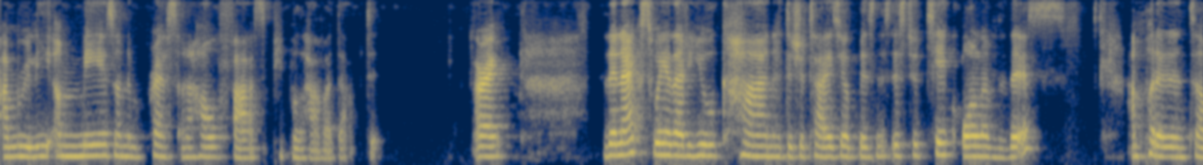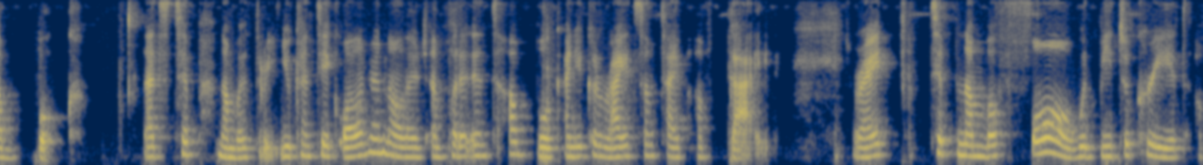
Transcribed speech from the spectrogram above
i'm really amazed and impressed at how fast people have adapted all right. The next way that you can digitize your business is to take all of this and put it into a book. That's tip number three. You can take all of your knowledge and put it into a book and you can write some type of guide right? Tip number four would be to create a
